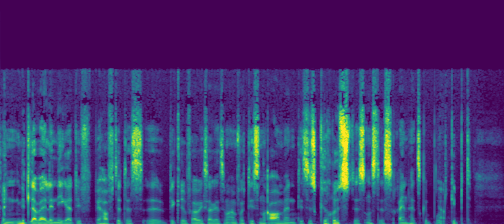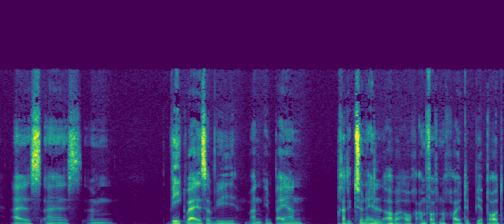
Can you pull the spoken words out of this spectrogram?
so ein mittlerweile negativ behaftetes äh, Begriff, aber ich sage jetzt mal einfach diesen Rahmen, dieses Gerüst, das uns das Reinheitsgebot ja. gibt, als, als ähm, Wegweiser, wie man in Bayern traditionell, aber auch einfach noch heute Bier braut,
